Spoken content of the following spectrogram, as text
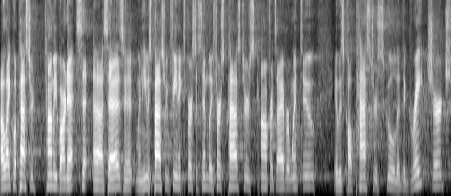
I like what Pastor Tommy Barnett uh, says uh, when he was pastoring Phoenix First Assembly, first pastors conference I ever went to. It was called Pastor's School at the great church,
